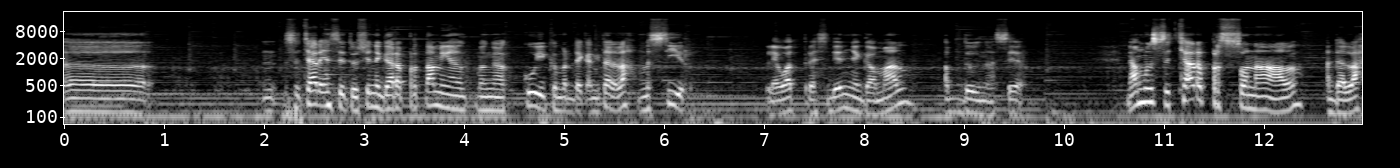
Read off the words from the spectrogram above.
uh, secara institusi negara pertama yang mengakui kemerdekaan kita adalah Mesir lewat presidennya Gamal Abdul Nasir. Namun secara personal adalah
